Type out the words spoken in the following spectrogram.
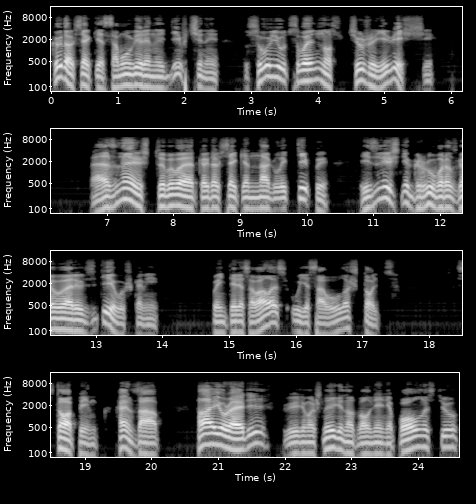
Когда всякие самоуверенные девчины суют свой нос в чужие вещи. А знаешь, что бывает, когда всякие наглые типы излишне грубо разговаривают с девушками? Поинтересовалась у Ясаула Штольц. «Stopping! Hands up! Are you ready?» Видимо, Шныгин от волнения полностью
